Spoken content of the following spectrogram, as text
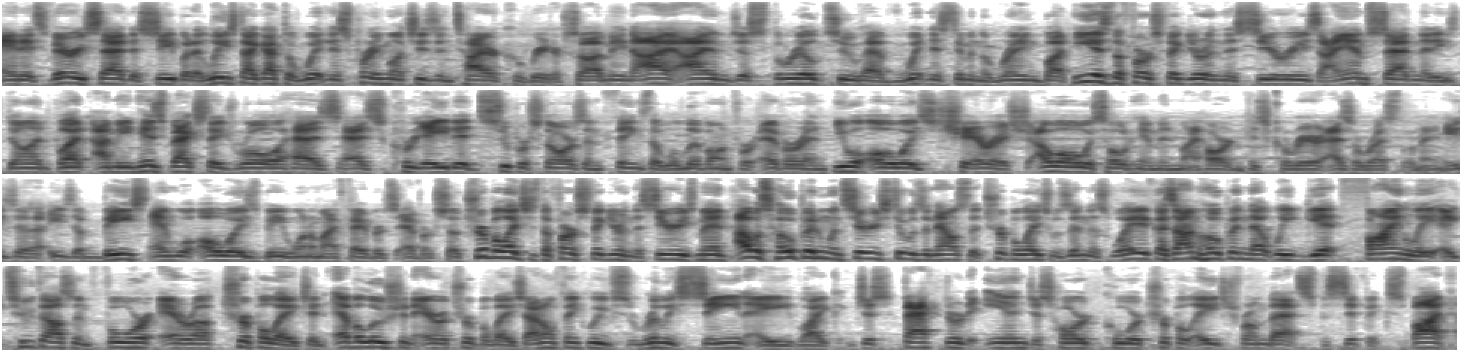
and it's very sad to see, but at least I got to witness pretty much his entire career. So, I mean, I, I am just thrilled to have witnessed him in the ring, but he is the first figure in this series. I am saddened that he's done, but, I mean, his backstage role has, has created superstars and things that will live on forever, and he will always always cherish, I will always hold him in my heart in his career as a wrestler, man. He's a, he's a beast and will always be one of my favorites ever. So Triple H is the first figure in the series, man. I was hoping when Series 2 was announced that Triple H was in this wave because I'm hoping that we get finally a 2004 era Triple H, an Evolution era Triple H. I don't think we've really seen a, like, just factored in, just hardcore Triple H from that specific spot.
